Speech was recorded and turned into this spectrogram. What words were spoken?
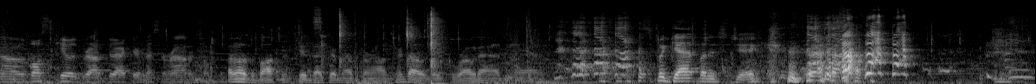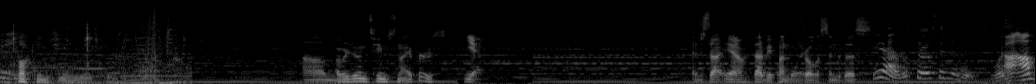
No, the boss's kid was out back there messing around or something. I thought it was the boss's kid back there messing around. Turns out it was a grown ass man. Spaghetti, but it's Jake. Fucking genius. Um, Are we doing Team Snipers? yeah. I just thought, you know, that'd be fun to throw us into this. Yeah, let's throw us into this. What's I- I'm,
